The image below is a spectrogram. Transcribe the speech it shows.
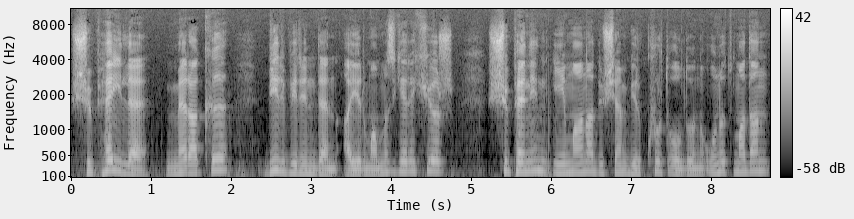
Şüpheyle merakı birbirinden ayırmamız gerekiyor. Şüphenin imana düşen bir kurt olduğunu unutmadan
